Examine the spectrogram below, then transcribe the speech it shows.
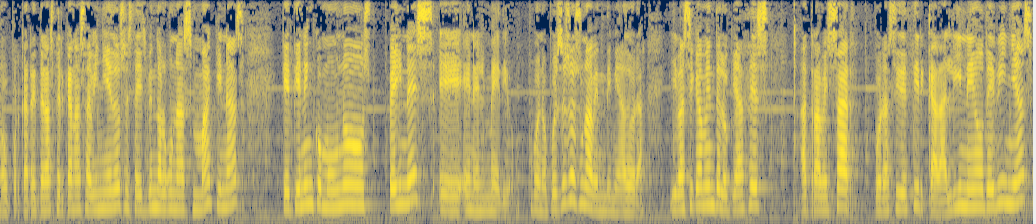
o por carreteras cercanas a viñedos estáis viendo algunas máquinas que tienen como unos peines eh, en el medio. Bueno, pues eso es una vendimiadora y básicamente lo que hace es atravesar, por así decir, cada líneo de viñas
